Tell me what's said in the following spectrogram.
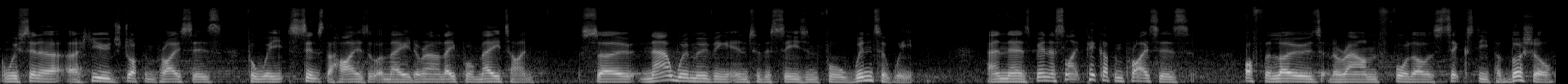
and we've seen a, a huge drop in prices for wheat since the highs that were made around April, May time. So now we're moving into the season for winter wheat, and there's been a slight pickup in prices off the lows at around $4.60 per bushel.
